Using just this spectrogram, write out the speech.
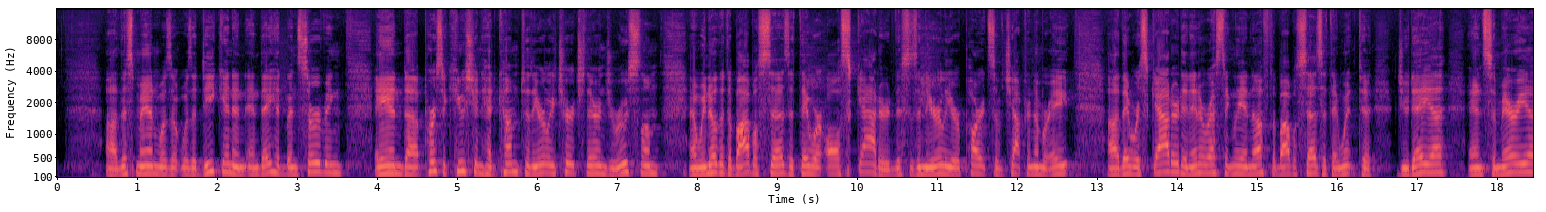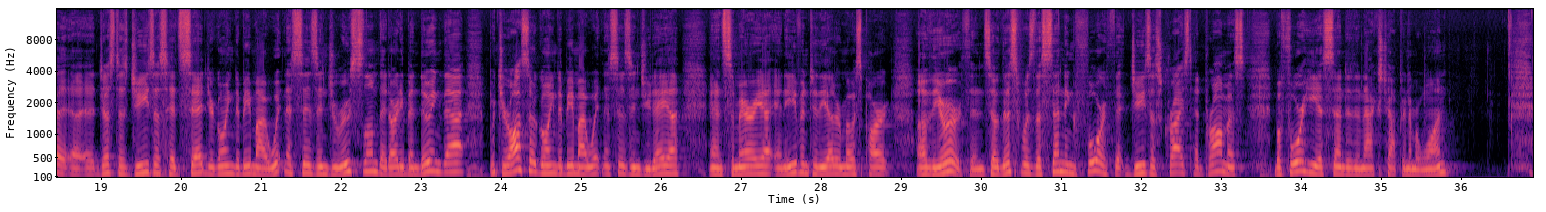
Uh, this man was a, was a deacon, and, and they had been serving, and uh, persecution had come to the early church there in Jerusalem. And we know that the Bible says that they were all scattered. This is in the earlier parts of chapter number 8. Uh, they were scattered, and interestingly enough, the Bible says that they went to Judea and Samaria, uh, uh, just as Jesus had said, You're going to be my witnesses in Jerusalem. They'd already been doing that, but you're also going to be my witnesses in Judea and Samaria and even to the uttermost part of the earth. And so this was the sending forth that Jesus Christ had promised before he ascended in Acts chapter number 1.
